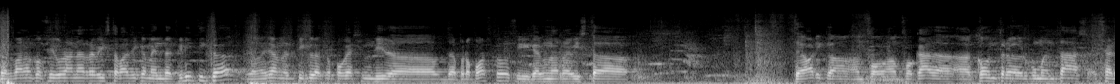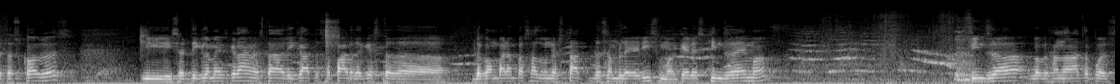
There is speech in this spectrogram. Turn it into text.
doncs van configurar una revista bàsicament de crítica i només hi ha un article que poguéssim dir de, de propostes o sigui que és una revista teòrica enfo enfocada a contraargumentar certes coses i l'article més gran està dedicat a la part d'aquesta de, de com van passar d'un estat d'assemblearisme que era el 15M fins a el que s'han donat pues,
